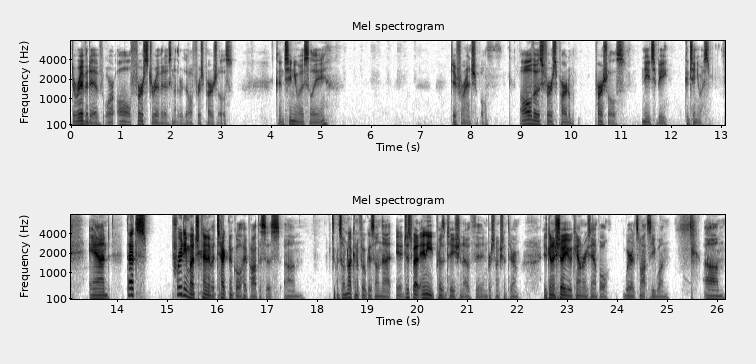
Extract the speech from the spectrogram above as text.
derivative, or all first derivatives, in other words, all first partials, continuously differentiable. All those first part partials need to be continuous. And that's pretty much kind of a technical hypothesis. Um, and so I'm not going to focus on that. It, just about any presentation of the inverse function theorem is going to show you a counterexample where it's not C1. Um,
